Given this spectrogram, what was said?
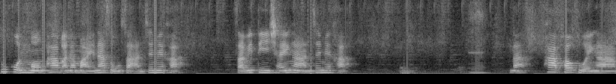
ทุกคนมองภาพอนามัยน่าสงสารใช่ไหมคะสาวิตรีใช้งานใช่ไหมคะนะภาพเขาสวยงาม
